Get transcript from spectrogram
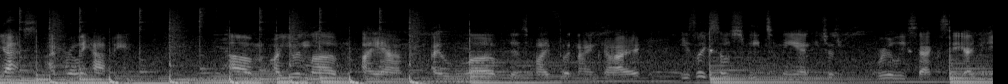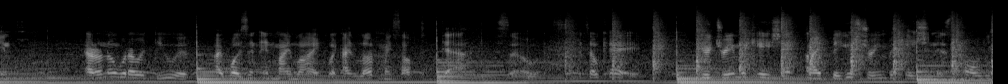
yes, I'm really happy. Um, are you in love? I am. I love this five foot nine guy. He's like so sweet to me and he's just really sexy. I mean, I don't know what I would do if I wasn't in my life. Like, I love myself to death, so it's, it's okay. Your dream vacation? My biggest dream vacation is always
